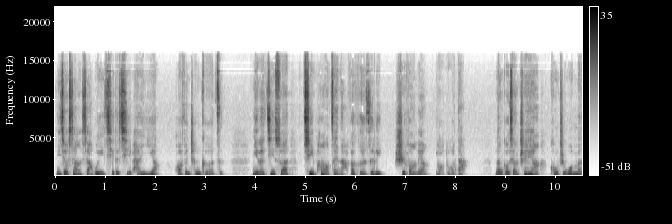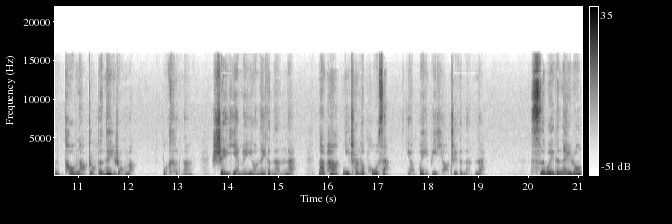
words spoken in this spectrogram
你就像下围棋的棋盘一样，划分成格子，你来计算气泡在哪个格子里，释放量有多大。能够像这样控制我们头脑中的内容吗？不可能，谁也没有那个能耐。哪怕你成了菩萨，也未必有这个能耐。思维的内容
